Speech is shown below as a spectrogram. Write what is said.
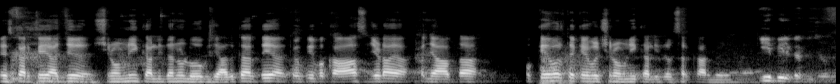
ਇਸ ਕਰਕੇ ਅੱਜ ਸ਼੍ਰੋਮਣੀ ਅਕਾਲੀ ਦਲ ਨੂੰ ਲੋਕ ਯਾਦ ਕਰਦੇ ਆ, ਕਿਉਂਕਿ ਵਿਕਾਸ ਜਿਹੜਾ ਆ ਪੰਜਾਬ ਦਾ, ਉਹ ਕੇਵਲ ਤੇ ਕੇਵਲ ਸ਼੍ਰੋਮਣੀ ਅਕਾਲੀ ਦਲ ਸਰਕਾਰ ਵੇਲੇ ਹੋਇਆ। ਕੀ ਅਪੀਲ ਕਰਨੀ ਚਾਹੁੰਦੇ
